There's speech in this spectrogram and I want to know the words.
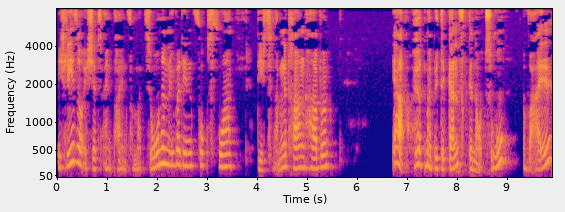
Ich lese euch jetzt ein paar Informationen über den Fuchs vor, die ich zusammengetragen habe. Ja, hört mal bitte ganz genau zu, weil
